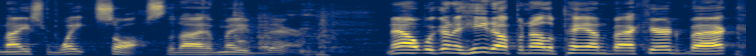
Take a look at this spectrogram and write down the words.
nice white sauce that I have made there. Now we're going to heat up another pan back here at the back.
